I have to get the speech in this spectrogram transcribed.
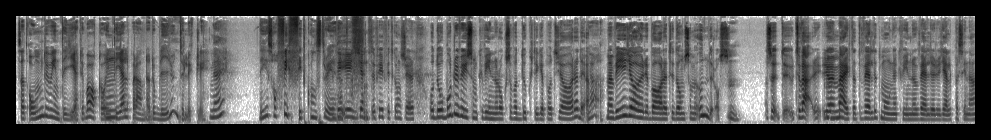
Så att om du inte ger tillbaka och inte hjälper andra, då blir du inte lycklig. Nej. Det är så fiffigt konstruerat. Det är jättefiffigt konstruerat. Och då borde vi som kvinnor också vara duktiga på att göra det. Ja. Men vi gör det bara till de som är under oss. Mm. Alltså, ty- tyvärr. Jag har märkt att väldigt många kvinnor väljer att hjälpa sina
